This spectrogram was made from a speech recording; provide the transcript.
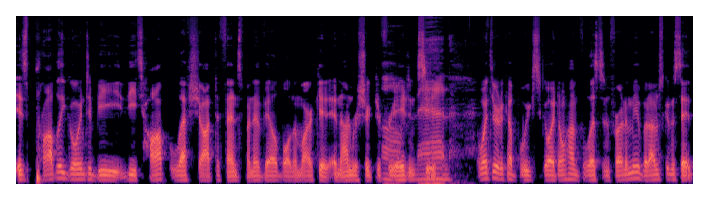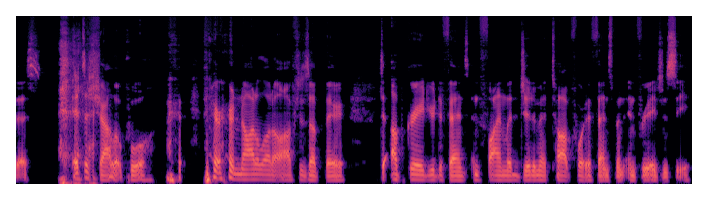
is probably going to be the top left shot defenseman available in the market in unrestricted free oh, agency. Man. I went through it a couple weeks ago. I don't have the list in front of me, but I'm just going to say this: it's a shallow pool. there are not a lot of options up there to upgrade your defense and find legitimate top four defensemen in free agency.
